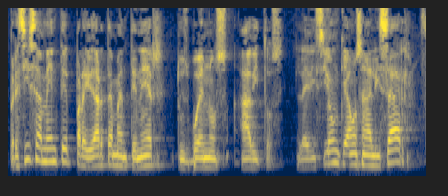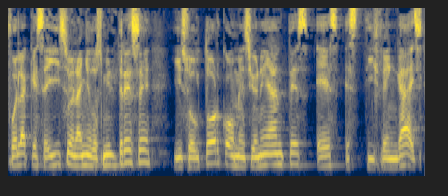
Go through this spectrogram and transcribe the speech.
precisamente para ayudarte a mantener tus buenos hábitos? La edición que vamos a analizar fue la que se hizo en el año 2013 y su autor, como mencioné antes, es Stephen Guys,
